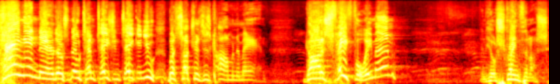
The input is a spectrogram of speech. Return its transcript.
Hang in there. There's no temptation taking you, but such as is common to man. God is faithful. Amen? And He'll strengthen us.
